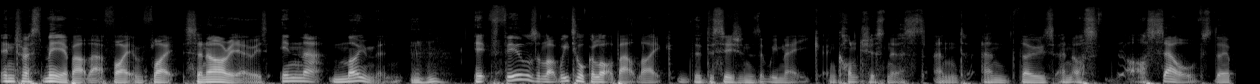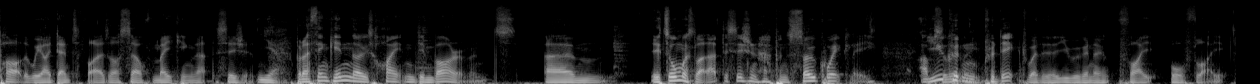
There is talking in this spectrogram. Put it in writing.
interests me about that fight and flight scenario is in that moment, Mm-hmm. it feels a lot. We talk a lot about like the decisions that we make and consciousness and and those and us ourselves, the part that we identify as ourself making that decision. Yeah. But I think in those heightened environments, um, it's almost like that decision happens so quickly. Absolutely. You couldn't predict whether you were going to fight or flight.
